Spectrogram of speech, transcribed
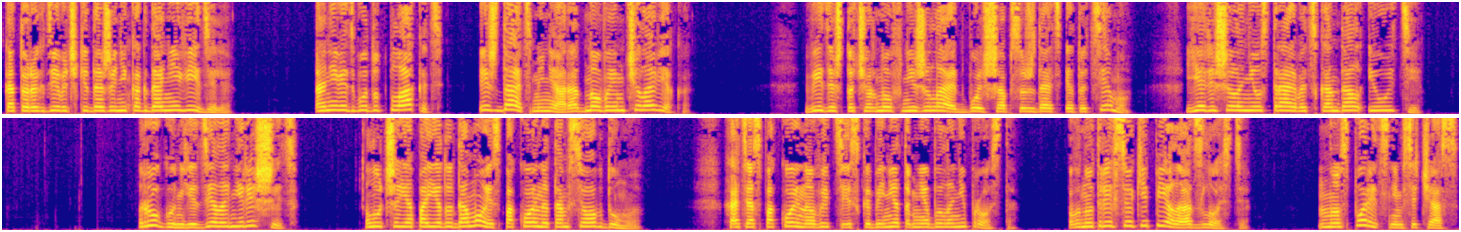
которых девочки даже никогда не видели. Они ведь будут плакать и ждать меня, родного им человека. Видя, что Чернов не желает больше обсуждать эту тему, я решила не устраивать скандал и уйти. Ругунье дело не решить. Лучше я поеду домой и спокойно там все обдумаю. Хотя спокойно выйти из кабинета мне было непросто. Внутри все кипело от злости. Но спорить с ним сейчас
